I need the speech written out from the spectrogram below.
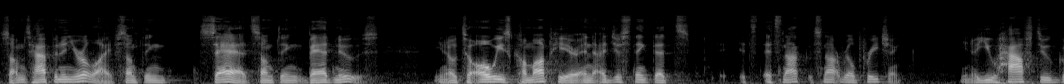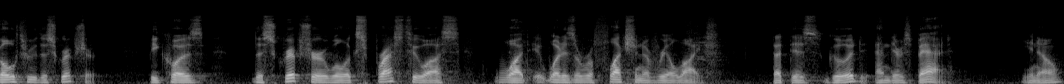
something's happened in your life, something sad, something bad news. You know, to always come up here, and I just think that it's, it's, not, it's not real preaching. You know, you have to go through the scripture because the scripture will express to us what, what is a reflection of real life that there's good and there's bad, you know?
